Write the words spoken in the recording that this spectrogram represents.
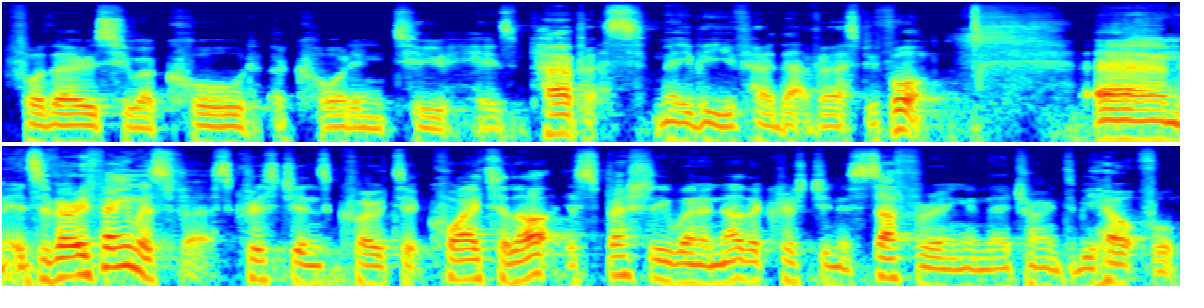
for those who are called according to his purpose. Maybe you've heard that verse before. Um, it's a very famous verse. Christians quote it quite a lot, especially when another Christian is suffering and they're trying to be helpful.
